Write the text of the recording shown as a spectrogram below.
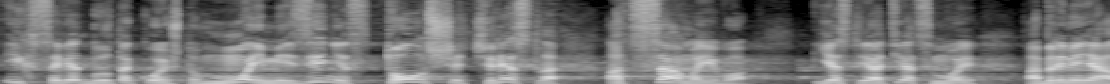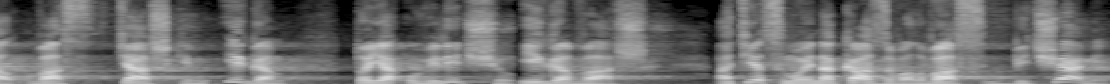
Их совет был такой, что мой мизинец толще чресла отца моего. Если отец мой обременял вас тяжким игом, то я увеличу иго ваше. Отец мой наказывал вас бичами,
